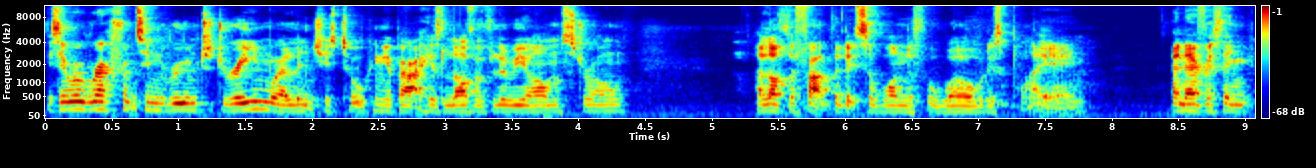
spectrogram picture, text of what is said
is there a reference in Room to Dream where Lynch is talking about his love of Louis Armstrong? I love the fact that It's a Wonderful World is playing. And everything,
